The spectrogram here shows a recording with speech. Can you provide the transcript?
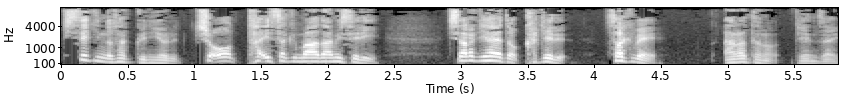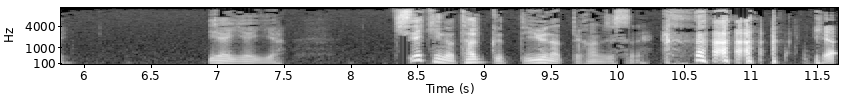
奇跡のタッグによる超大作マーダーミステリー。木更木隼人かける。作兵衛。あなたの現在。いやいやいや。奇跡のタッグって言うなって感じですね。いや、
